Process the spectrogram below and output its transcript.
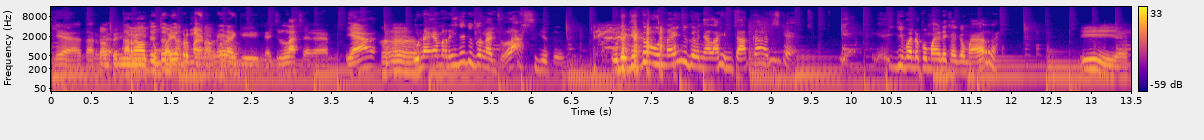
ya karena Sampai karena waktu itu dia permainannya lagi nggak jelas ya kan ya Heeh. Unai Emery-nya juga nggak jelas gitu. Udah gitu Unai juga nyalahin Caka terus kayak ya, ya gimana pemainnya kagak marah? iya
